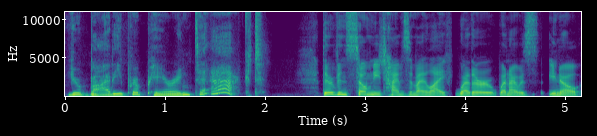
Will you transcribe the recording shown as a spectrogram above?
your body preparing to act. There have been so many times in my life, whether when I was, you know,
